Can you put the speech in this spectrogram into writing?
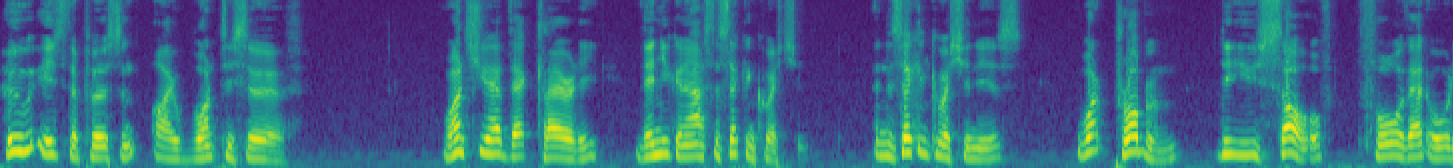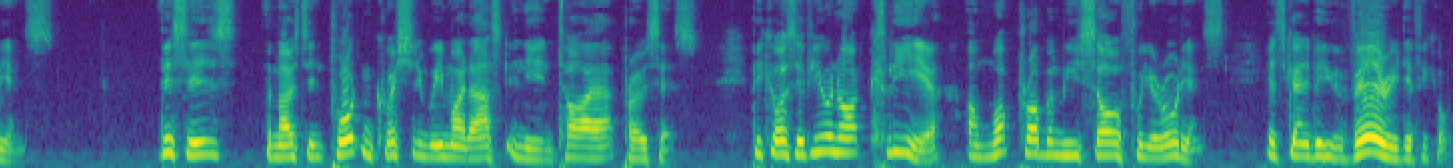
Who is the person I want to serve? Once you have that clarity, then you can ask the second question. And the second question is, what problem do you solve for that audience? This is the most important question we might ask in the entire process. Because if you're not clear on what problem you solve for your audience, it's going to be very difficult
